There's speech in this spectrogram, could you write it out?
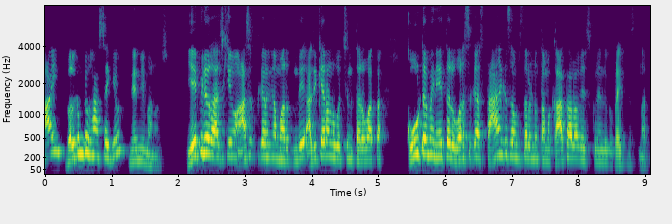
హాయ్ వెల్కమ్ టు హ్యాష్ నేను మీ మనోజ్. ఏపీలో రాజకీయం ఆసక్తికరంగా మారుతుంది. అధికారంలోకి వచ్చిన తర్వాత కూటమి నేతలు వరుసగా స్థానిక సంస్థలను తమ ఖాతాలో వేసుకునేందుకు ప్రయత్నిస్తున్నారు.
